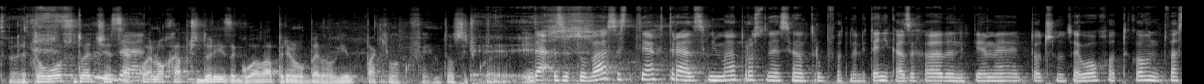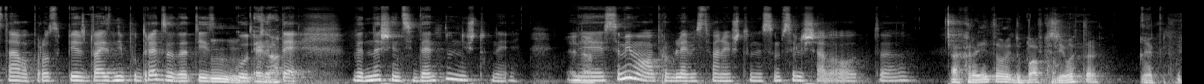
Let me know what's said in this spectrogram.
Това е. То лошото е, че Да. всяко едно хапче, дори и за глава, примерно бедалги, пак има кофеин. То всичко е... Да, за това с тях трябва да се внимава просто да не се натрупват. Нали? Те ни казаха да не пиеме точно цело ход, такова, но това става въпрос да пиеш 20 дни подред, за да ти го Е, да. Веднъж инцидентно нищо не е. Е, не да. съм имала проблеми с това нещо, не съм се лишавала от... а, А хранителни добавки взимахте ли? Някакви.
